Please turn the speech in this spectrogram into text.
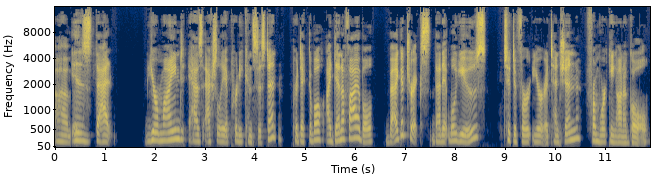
um, is that your mind has actually a pretty consistent, predictable, identifiable bag of tricks that it will use to divert your attention from working on a goal.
